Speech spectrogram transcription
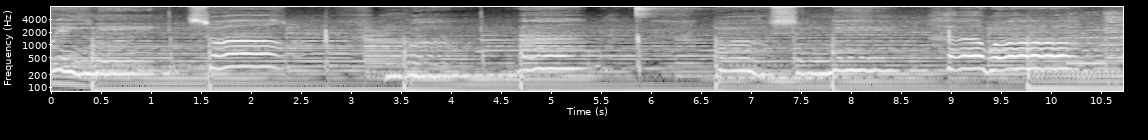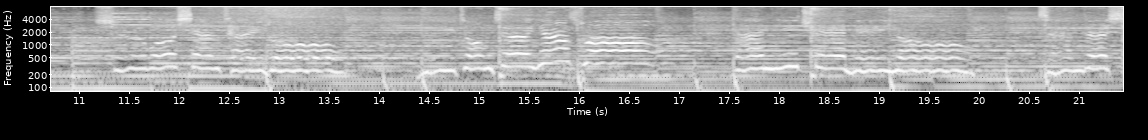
所以你说我们不是你和我，是我想太多。你总这样说，但你却没有真的心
